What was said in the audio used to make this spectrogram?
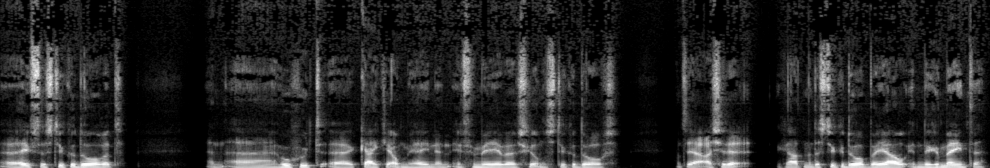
uh, heeft de stucadoor het. En uh, hoe goed uh, kijk je om je heen en informeer je bij verschillende stucadoors. Want ja, als je gaat met een stucadoor bij jou in de gemeente,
